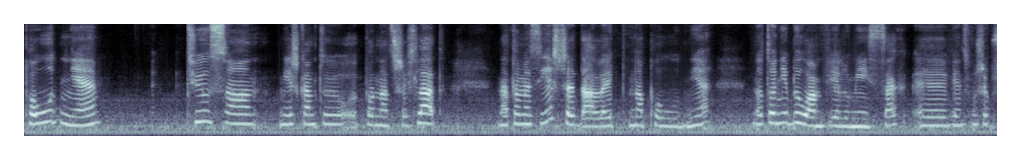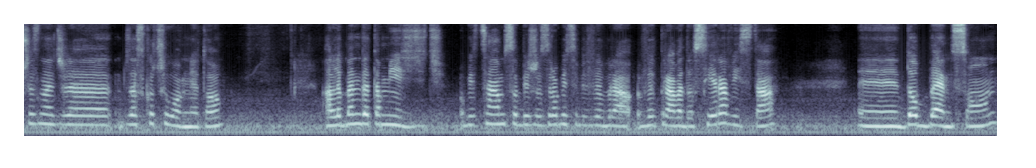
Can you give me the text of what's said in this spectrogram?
południe, Tucson, mieszkam tu ponad 6 lat, natomiast jeszcze dalej na południe, no to nie byłam w wielu miejscach, y, więc muszę przyznać, że zaskoczyło mnie to ale będę tam jeździć. Obiecałam sobie, że zrobię sobie wyprawę do Sierra Vista, yy, do Benson,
